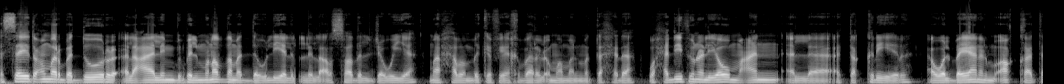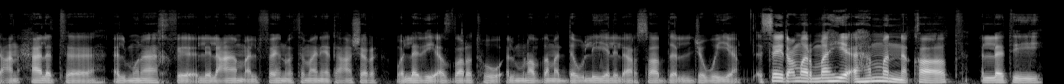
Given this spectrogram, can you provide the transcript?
السيد عمر بدور العالم بالمنظمة الدولية للأرصاد الجوية. مرحبا بك في أخبار الأمم المتحدة. وحديثنا اليوم عن التقرير أو البيان المؤقت عن حالة المناخ في للعام 2018 والذي أصدرته المنظمة الدولية للأرصاد الجوية. السيد عمر ما هي أهم النقاط التي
